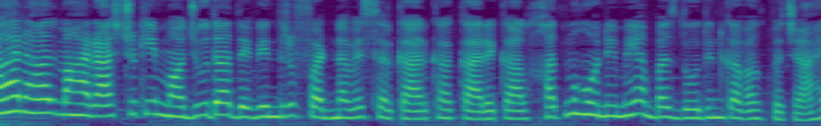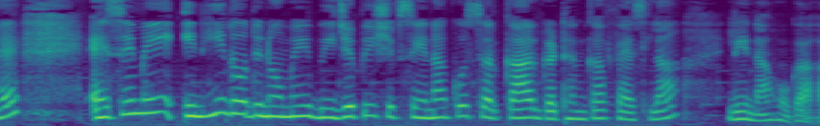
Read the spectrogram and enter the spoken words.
बहरहाल, महाराष्ट्र की मौजूदा देवेंद्र फडणवीस सरकार का कार्यकाल खत्म होने में अब बस दो दिन का वक्त बचा है। ऐसे में इन्हीं दो दिनों में बीजेपी शिवसेना को सरकार गठन का फैसला लेना होगा।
